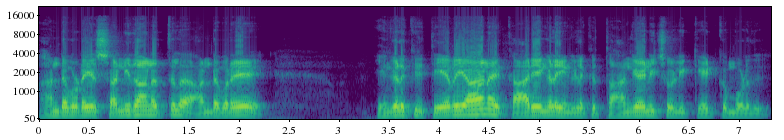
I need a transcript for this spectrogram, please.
ஆண்டவருடைய சன்னிதானத்தில் ஆண்டவரே எங்களுக்கு தேவையான காரியங்களை எங்களுக்கு தாங்கன்னு சொல்லி கேட்கும் பொழுது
